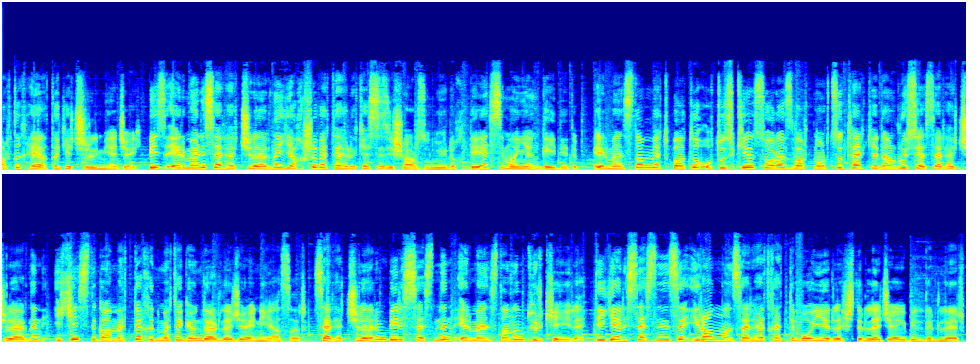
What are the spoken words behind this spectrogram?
artıq həyata keçirilməyəcək. Biz erməni sərhədçilərinə yaxşı və təhlükəsiz iş arzulayırıq, deyə Simonyan qeyd edib. Ermənistan mətbuatı 32 il sonra Zvartnortsu tərk edən Rusiya sərhədçilərinin iki istiqamətdə xidmətə göndəriləcəyini yazır. Sərhədçilərin bir hissəsinin Ermənistanın Türkiyə ilə, digər hissəsinin isə İranla sərhəd xətti boyu yerləşdiriləcəyi bildirilir.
